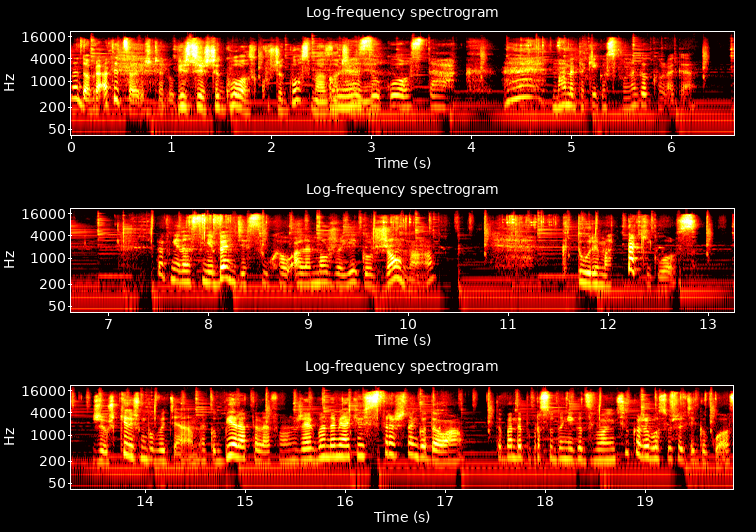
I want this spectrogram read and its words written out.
no dobra, a ty co jeszcze lubisz? Wiesz co, jeszcze głos, kurczę, głos ma O znaczenie. Jezu, głos, tak. Mamy takiego wspólnego kolegę. Pewnie nas nie będzie słuchał, ale może jego żona, który ma taki głos, że już kiedyś mu powiedziałam, jak odbiera telefon, że jak będę miała jakiegoś strasznego doła, to będę po prostu do niego dzwonić, tylko żeby usłyszeć jego głos.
